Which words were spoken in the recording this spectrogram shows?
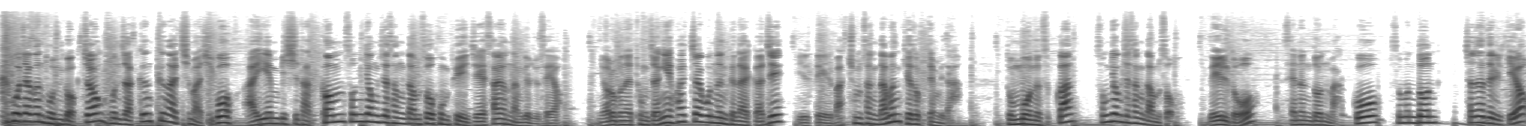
크고 작은 돈 걱정 혼자 끙끙 앓지 마시고 imbc.com 손경제상담소 홈페이지에 사연 남겨주세요. 여러분의 통장이 활짝 웃는 그날까지 1대1 맞춤 상담은 계속됩니다. 돈 모으는 습관 손경제상담소 내일도 새는 돈 맞고 숨은 돈 찾아드릴게요.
